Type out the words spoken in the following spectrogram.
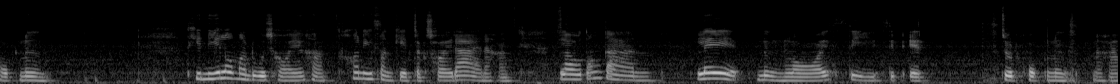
หกหนึ่งทีนี้เรามาดูช้อยค่ะ ข้อนี้สังเกตจากช้อยได้นะคะ เราต้องการเลข 141.61 นะคะ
